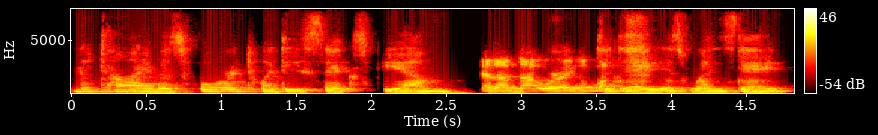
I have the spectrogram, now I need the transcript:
the time is 4:26 p.m. And I'm not wearing a watch. Today is Wednesday,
